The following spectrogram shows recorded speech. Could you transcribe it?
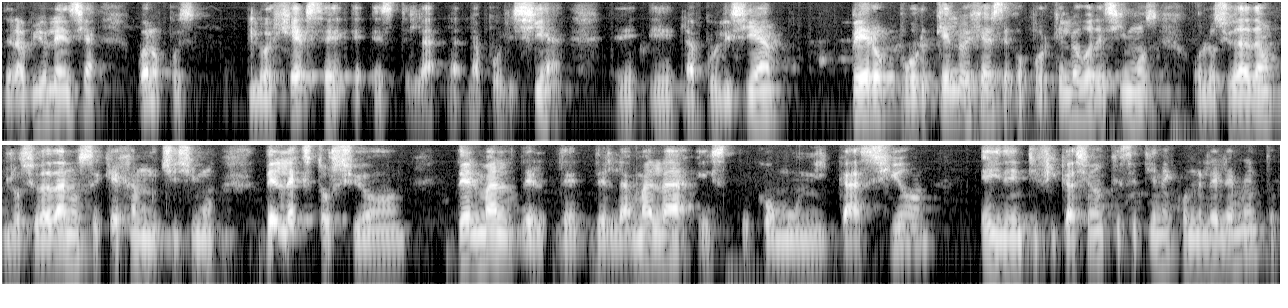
de la violencia, bueno, pues lo ejerce e, este, la, la, policía, eh, eh, la policía, pero ¿por qué lo ejerce? O por qué luego decimos, o los ciudadanos, los ciudadanos se quejan muchísimo de la extorsión, del mal, de, de la mala este, comunicación e identificación que se tiene con el elemento.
